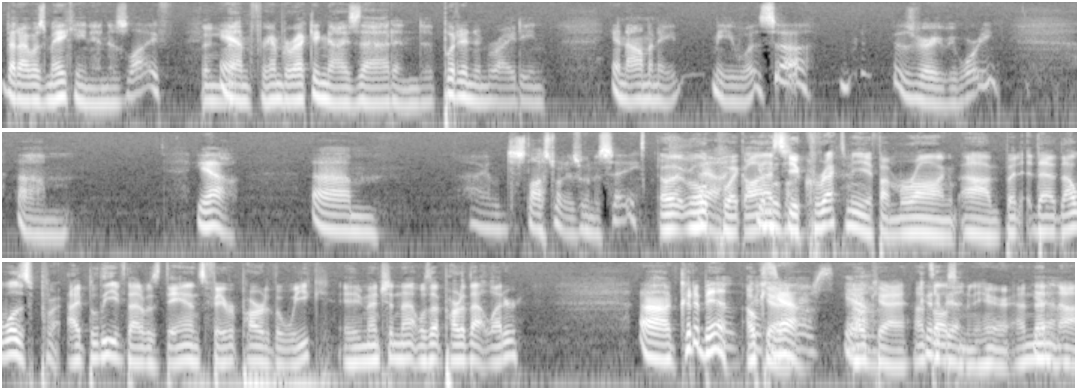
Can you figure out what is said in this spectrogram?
that I was making in his life, And and, for him to recognize that and to put it in writing and nominate me was uh, it was very rewarding. Um, yeah. Um, I just lost what I was going to say. Oh, real Yeah, quick, I'll ask move you. Correct me if I'm wrong, um, but that that was, I believe that was Dan's favorite part of the week. And you mentioned that was that part of that letter. Uh, could have been. Oh, Okay. Christopher's. Yeah. Okay, that's Could've awesome been. to hear. And then Yeah.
